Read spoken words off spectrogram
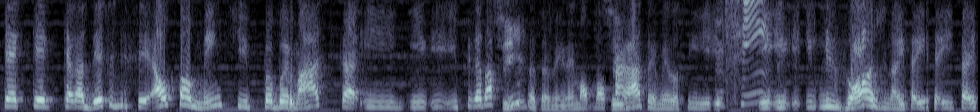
que, é, que, que, ela deixa de ser altamente problemática e, e, e filha da Sim. puta também, né? Mau, mau caráter mesmo, assim. E, e, e, misógina, e tá, e, tá, e, tá, e,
